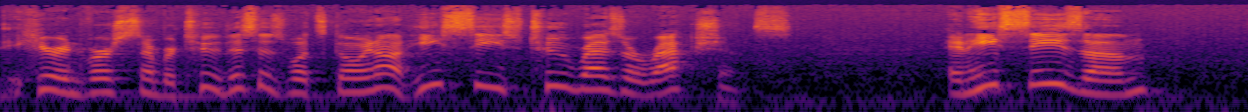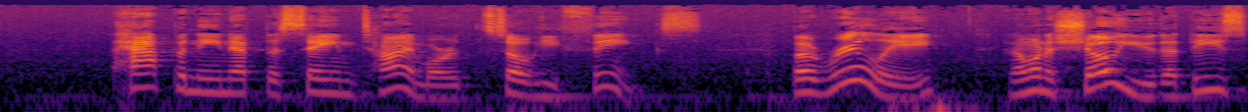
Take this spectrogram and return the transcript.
here in verse number two. This is what's going on. He sees two resurrections, and he sees them happening at the same time, or so he thinks. But really, and I want to show you that these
